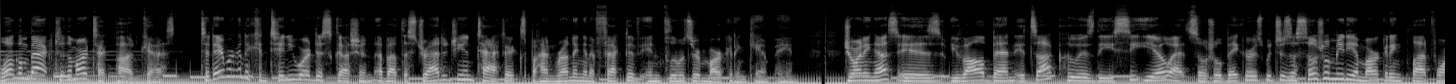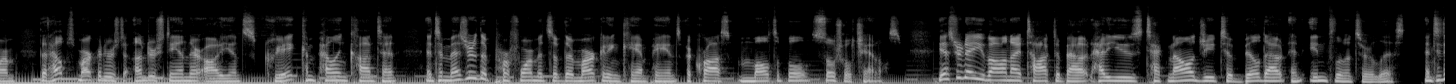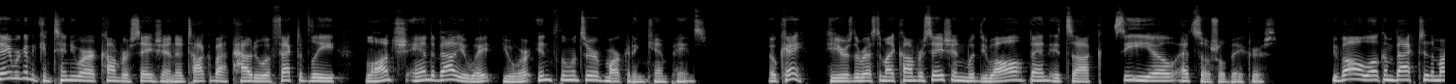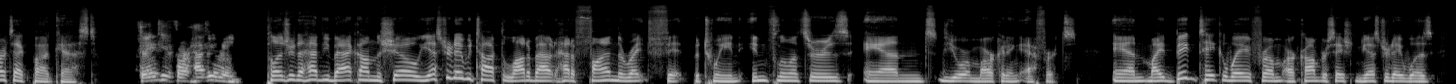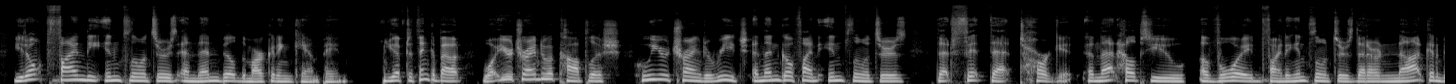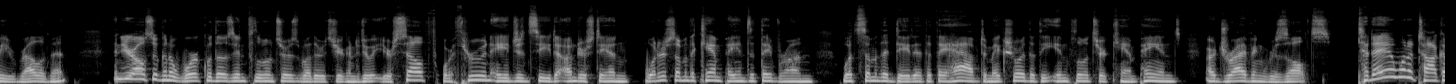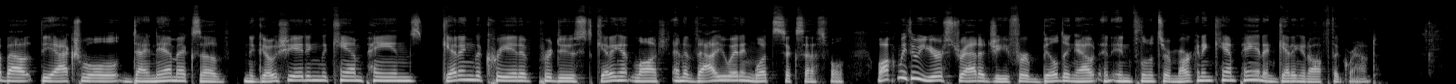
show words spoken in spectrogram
Welcome back to the Martech Podcast. Today, we're going to continue our discussion about the strategy and tactics behind running an effective influencer marketing campaign. Joining us is Yuval Ben-Itzhak, who is the CEO at Socialbakers, which is a social media marketing platform that helps marketers to understand their audience, create compelling content, and to measure the performance of their marketing campaigns across multiple social channels. Yesterday, Yuval and I talked about how to use technology to build out an influencer list. And today we're going to continue our conversation and talk about how to effectively launch and evaluate your influencer marketing campaigns. Okay, here's the rest of my conversation with Yuval Ben-Itzhak, CEO at Socialbakers. Yuval, welcome back to the Martech podcast. Thank you for having me. Pleasure to have you back on the show. Yesterday, we talked a lot about how to find the right fit between influencers and your marketing efforts. And my big takeaway from our conversation yesterday was you don't find the influencers and then build the marketing campaign. You have to think about what you're trying to accomplish, who you're trying to reach, and then go find influencers that fit that target. And that helps you avoid finding influencers that are not going to be relevant. And you're also going to work with those influencers, whether it's you're going to do it yourself or through an agency to understand what are some of the campaigns that they've run, what's some of the data that they have to make sure that the influencer campaigns are driving results. Today, I want to talk about the actual dynamics of negotiating the campaigns, getting the creative produced, getting it launched, and evaluating what's successful. Walk me through your strategy for building out an influencer marketing campaign and getting it off the ground.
